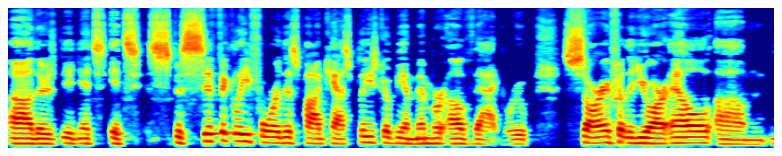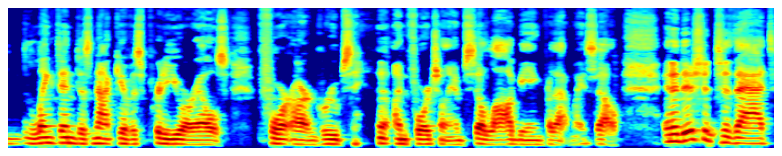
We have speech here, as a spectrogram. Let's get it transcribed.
Uh, there's it's it's specifically for this podcast. Please go be a member of that group. Sorry for the URL. Um, LinkedIn does not give us pretty URLs for our groups. Unfortunately, I'm still lobbying for that myself. In addition to that,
